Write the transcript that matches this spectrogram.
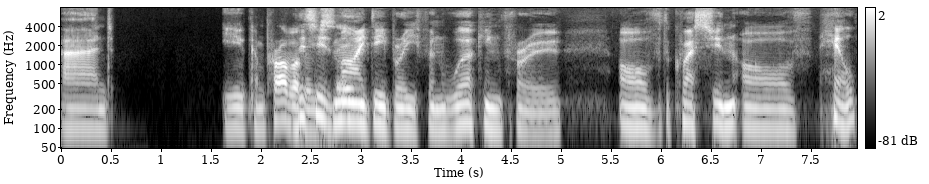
And you can probably. This is see... my debrief and working through of the question of Hill,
